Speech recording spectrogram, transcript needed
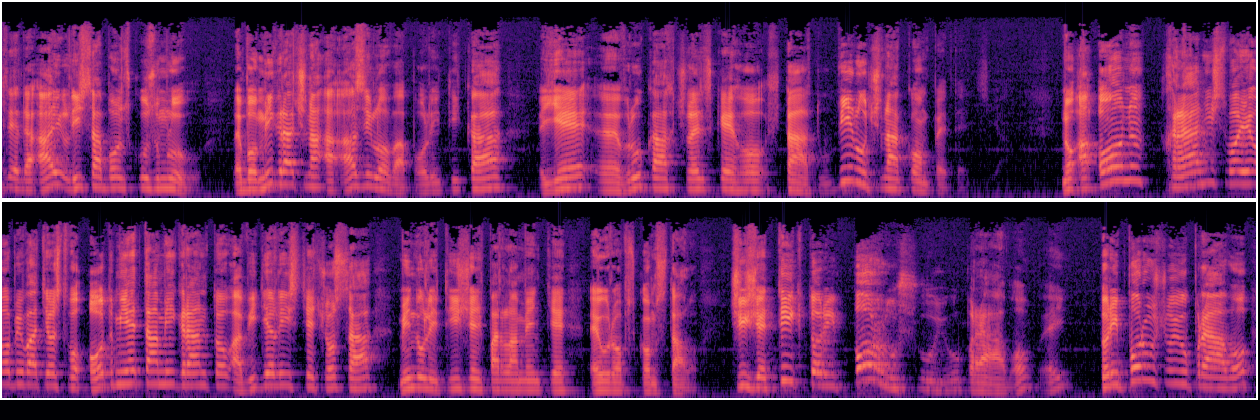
teda aj Lisabonskú zmluvu. Lebo migračná a azylová politika je e, v rukách členského štátu. Výlučná kompetencia. No a on chráni svoje obyvateľstvo, odmieta migrantov a videli ste, čo sa minulý týždeň v parlamente európskom stalo. Čiže tí, ktorí porušujú právo, hej, ktorí porušujú právo,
